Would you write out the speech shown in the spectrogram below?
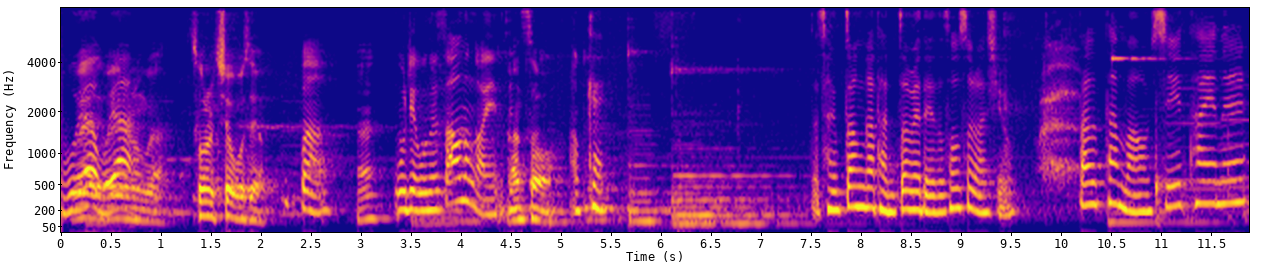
뭐야 왜, 뭐야? 왜 이러는 거야? 손을 치워 보세요. 오빠, 에? 우리 오늘 싸우는 거 아니지? 안 싸워. 오케이. 자, 장점과 단점에 대해서 서술하시오. 따뜻한 마음씨, 타인을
